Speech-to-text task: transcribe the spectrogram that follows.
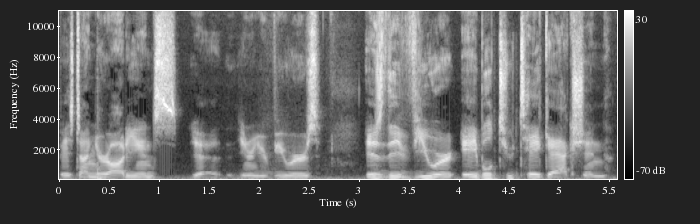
based on your audience, you know, your viewers, is the viewer able to take action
